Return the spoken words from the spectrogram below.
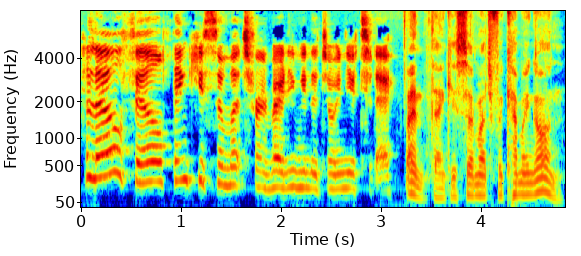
Hello, Phil. Thank you so much for inviting me to join you today. And thank you so much for coming on.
